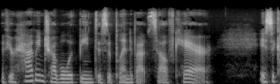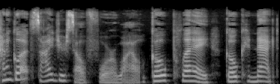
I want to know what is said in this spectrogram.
if you're having trouble with being disciplined about self care, is to kind of go outside yourself for a while. Go play, go connect,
